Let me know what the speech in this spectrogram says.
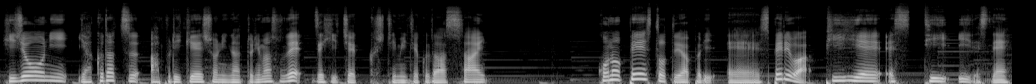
非常に役立つアプリケーションになっておりますので、ぜひチェックしてみてください。このペーストというアプリ、えースペルは PASTE ですね。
